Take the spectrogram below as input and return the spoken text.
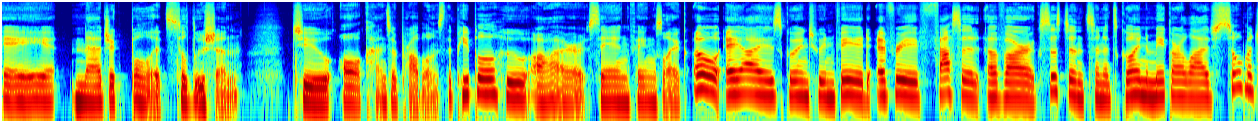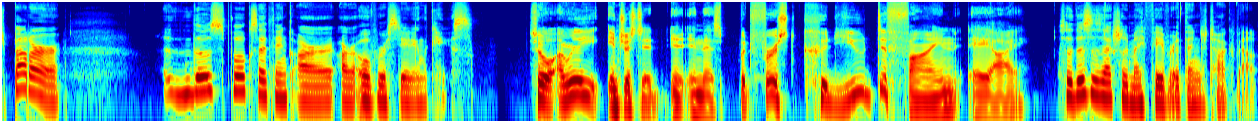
a magic bullet solution to all kinds of problems. The people who are saying things like, oh, AI is going to invade every facet of our existence and it's going to make our lives so much better. Those folks, I think, are, are overstating the case. So I'm really interested in, in this, but first, could you define AI? So this is actually my favorite thing to talk about.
